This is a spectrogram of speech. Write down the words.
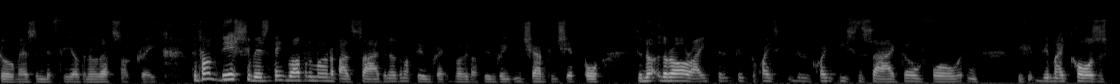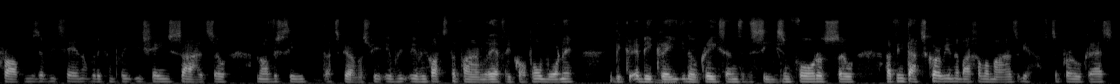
Gomes in midfield. I know that's not great. The problem, the issue is, I think Rotherham are on a bad side. I know they're not doing great. They're probably not doing great in the championship, but they're not. They're all right. They're, they're quite. They're quite decent side going forward, and they might cause us problems if we turn up with a completely changed side. So, and obviously, let's be honest, if we, if we got to the final of the FA Cup and won it, it'd be, it'd be great, you know, great end of the season for us. So, I think that's got to be in the back of our minds. We have to progress,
